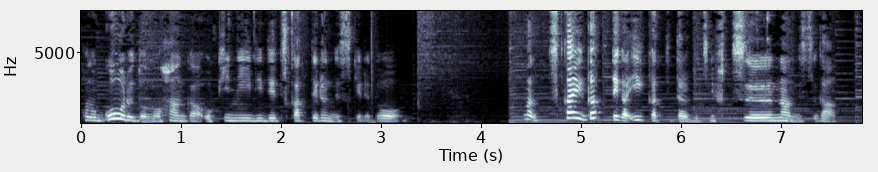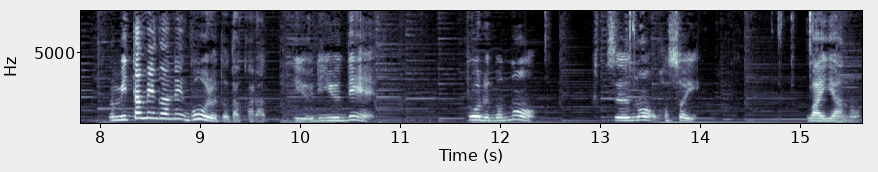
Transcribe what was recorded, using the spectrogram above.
このゴールドのハンガーお気に入りで使ってるんですけれど、まあ、使い勝手がいいかって言ったら別に普通なんですが、見た目がね、ゴールドだからっていう理由で、ゴールドの普通の細いワイヤーの、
